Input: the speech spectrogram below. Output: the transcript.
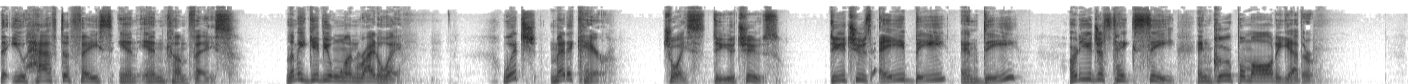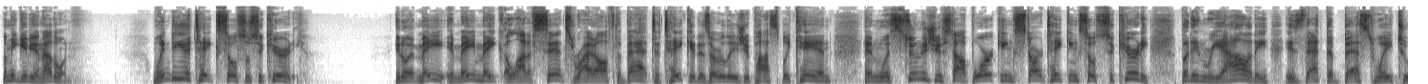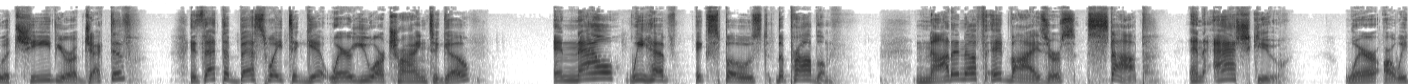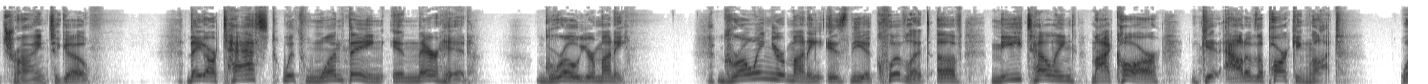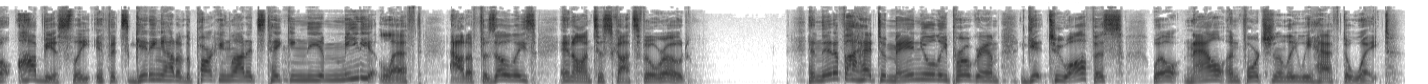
that you have to face in income phase. Let me give you one right away. Which Medicare choice do you choose? Do you choose A, B, and D? Or do you just take C and group them all together? Let me give you another one. When do you take Social Security? You know, it may it may make a lot of sense right off the bat to take it as early as you possibly can, and as soon as you stop working, start taking Social Security. But in reality, is that the best way to achieve your objective? Is that the best way to get where you are trying to go? And now we have exposed the problem. Not enough advisors stop and ask you, where are we trying to go? They are tasked with one thing in their head grow your money. Growing your money is the equivalent of me telling my car, get out of the parking lot. Well, obviously, if it's getting out of the parking lot, it's taking the immediate left out of Fazoli's and onto Scottsville Road. And then if I had to manually program get to office, well, now unfortunately we have to wait.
